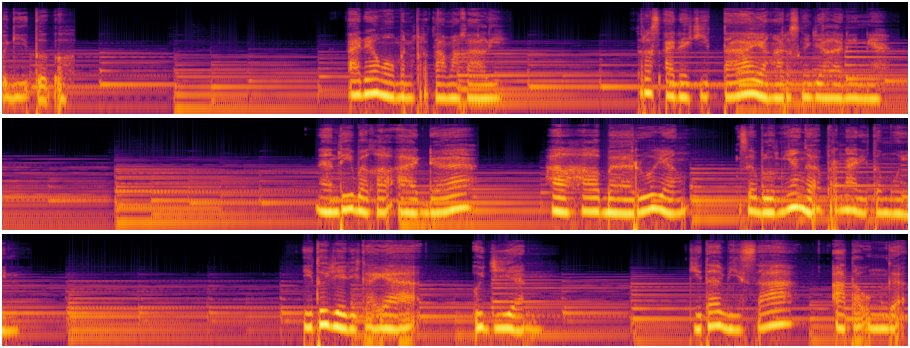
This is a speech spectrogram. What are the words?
begitu tuh. Ada momen pertama kali. Terus ada kita yang harus ngejalaninnya nanti bakal ada hal-hal baru yang sebelumnya nggak pernah ditemuin. Itu jadi kayak ujian. Kita bisa atau enggak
